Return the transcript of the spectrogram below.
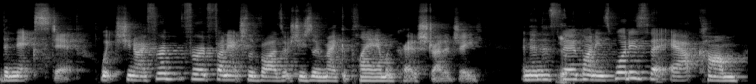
the next step, which, you know, for a, for a financial advisor, it's usually make a plan, we create a strategy. And then the third yep. one is what is the outcome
